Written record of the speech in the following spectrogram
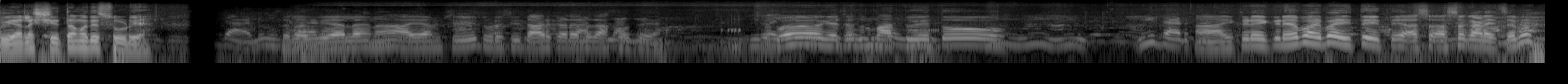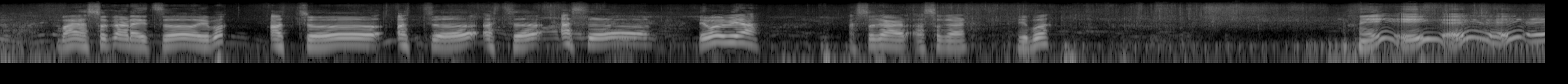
वियाला शेतामध्ये सोडूया. चला वियाला ना आई आमची थोडीशी दाढ काढायला दाखवते. बघ याच्यातून भातू येतो. हा इकडे इकडे हे हे बघ इथे इथे असं असं काढायचं हे बघ. बाय असं काढायचं हे बघ. असं असं असं असं. हे बघ विया असं काढ असं काढ. हे बघ. हे हे, हे, हे, हे.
